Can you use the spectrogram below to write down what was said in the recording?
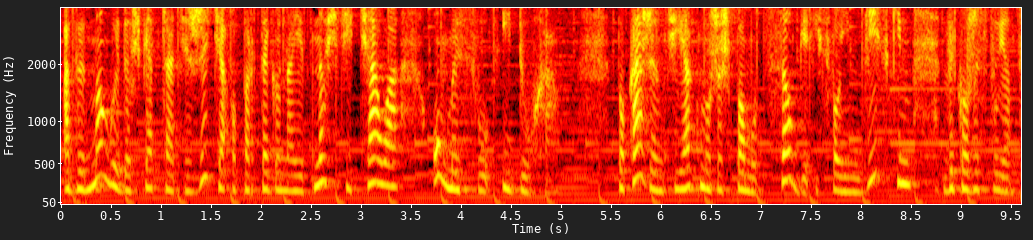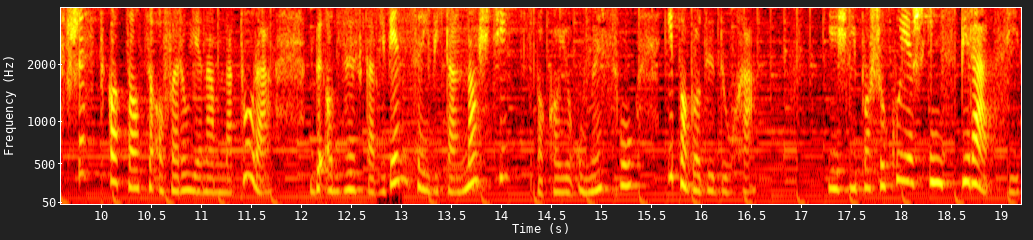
aby mogły doświadczać życia opartego na jedności ciała, umysłu i ducha. Pokażę Ci, jak możesz pomóc sobie i swoim bliskim, wykorzystując wszystko to, co oferuje nam natura, by odzyskać więcej witalności, spokoju umysłu i pogody ducha. Jeśli poszukujesz inspiracji,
